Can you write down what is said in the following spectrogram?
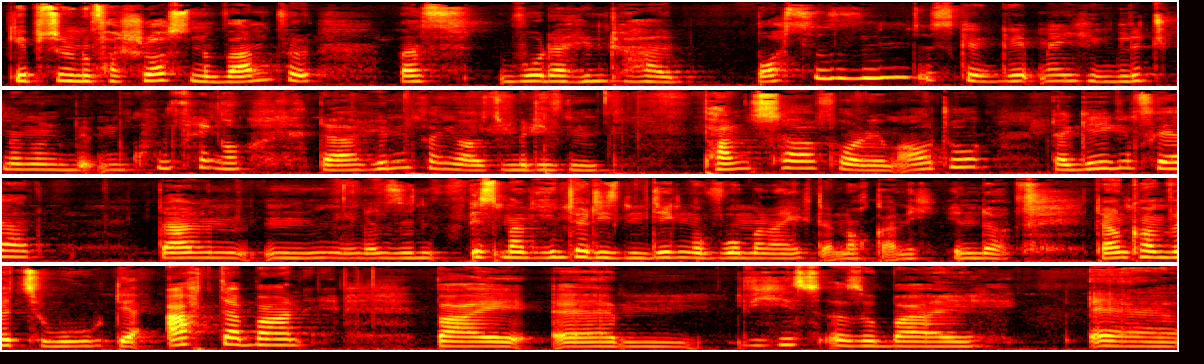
gibt es so eine verschlossene Wand, was, wo dahinter halt Bosse sind. Es gibt nämlich einen Glitch, wenn man mit dem Kuhfänger dahin fängt, also mit diesem Panzer vor dem Auto dagegen fährt, dann mm, sind, ist man hinter diesem Ding, obwohl man eigentlich dann noch gar nicht hinter. Dann kommen wir zu der Achterbahn bei, ähm, wie hieß also bei äh,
